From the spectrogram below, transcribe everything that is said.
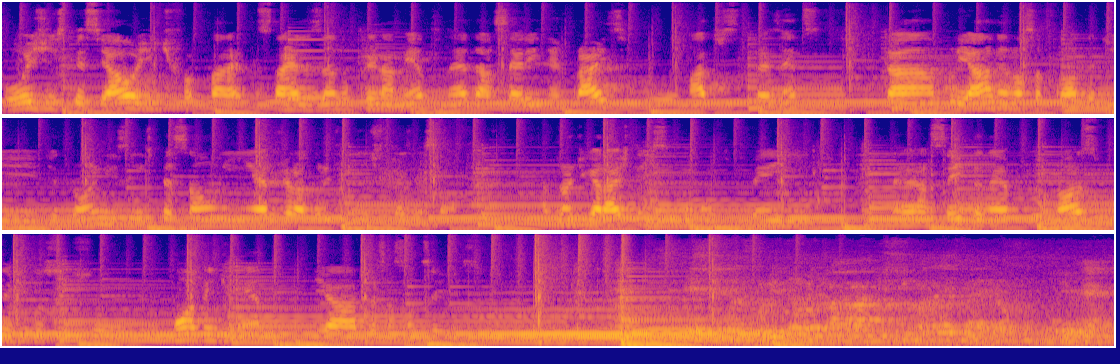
Hoje, em especial, a gente está realizando um treinamento né, da série Enterprise, o Matrix 300, para ampliar né, nossa frota de, de drones e inspeção em aerogeradores de de transmissão. A drone de garagem tem sido muito bem é, aceita né, por nós devido ao seu bom atendimento e à prestação de serviço. Esse escuridão ele trabalha de 5 a 10 metros. É.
